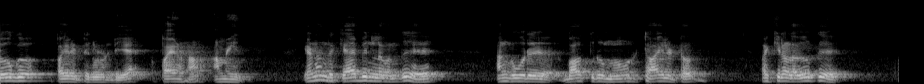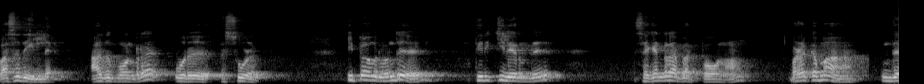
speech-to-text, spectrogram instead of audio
லோகோ பைலட்டுகளுடைய பயணம் அமையுது. ஏன்னா அந்த கேபினில் வந்து அங்கே ஒரு பாத்ரூமோ ஒரு டாய்லெட்டோ வைக்கிற அளவுக்கு வசதி இல்லை. அது போன்ற ஒரு சூழல். இப்போ அவர் வந்து திருச்சியிலேருந்து செகண்டராபாத் போகணும். வழக்கமாக இந்த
